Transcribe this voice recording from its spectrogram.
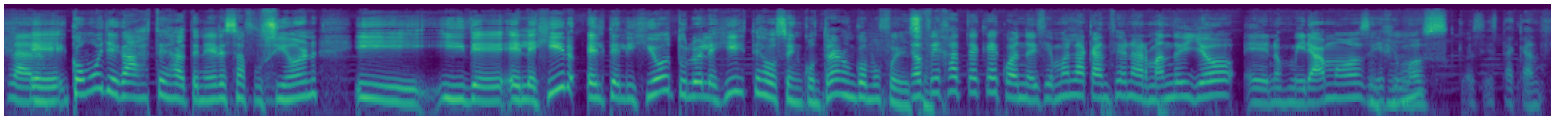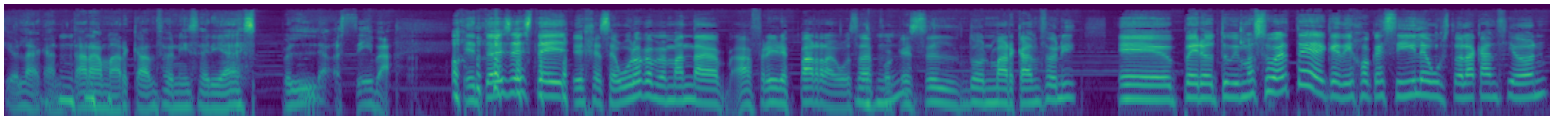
Claro. Eh, ¿Cómo llegaste a tener esa fusión y, y de elegir? ¿Él te eligió, tú lo elegiste o se encontraron? ¿Cómo fue eso? No, fíjate que cuando hicimos la canción, Armando y yo eh, nos miramos y dijimos que si esta canción la cantara Marc Anthony sería explosiva. Entonces, este, dije, seguro que me manda a freír espárragos, ¿sabes? Porque es el don Marc Anthony. Eh, pero tuvimos suerte que dijo que sí, le gustó la canción.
